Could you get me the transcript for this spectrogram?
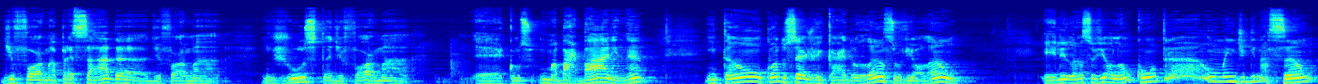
de forma apressada, de forma injusta, de forma é, como uma barbárie, né? Então, quando o Sérgio Ricardo lança o violão, ele lança o violão contra uma indignação,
